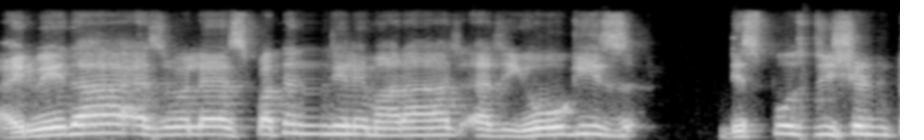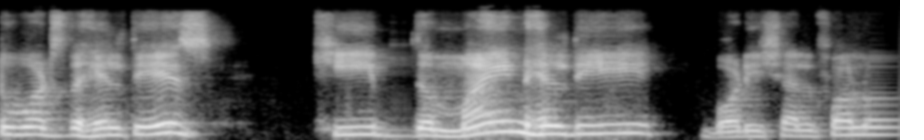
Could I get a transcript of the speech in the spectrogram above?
Ayurveda as well as Patanjali Maharaj as yogis disposition towards the health is keep the mind healthy, body shall follow.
